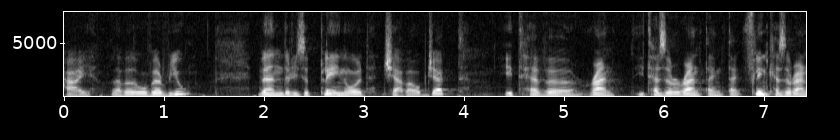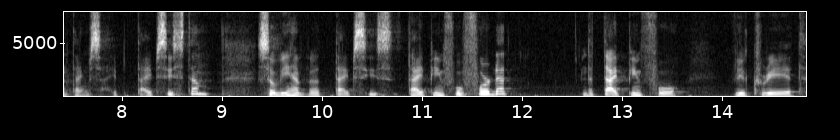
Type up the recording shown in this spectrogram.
high level overview. When there is a plain old Java object, it have a run it has a runtime type. Flink has a runtime type, type system. So we have a type, sys, type info for that. The type info will create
